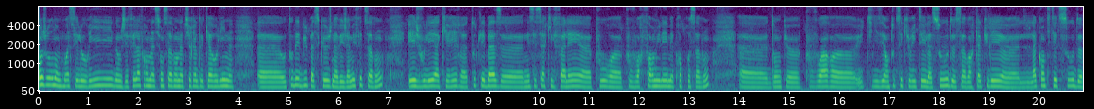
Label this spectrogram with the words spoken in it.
Bonjour, donc moi c'est Laurie, donc j'ai fait la formation savon naturel de Caroline euh, au tout début parce que je n'avais jamais fait de savon et je voulais acquérir euh, toutes les bases euh, nécessaires qu'il fallait pour pouvoir formuler mes propres savons. donc pouvoir utiliser en toute sécurité la soude, savoir calculer la quantité de soude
